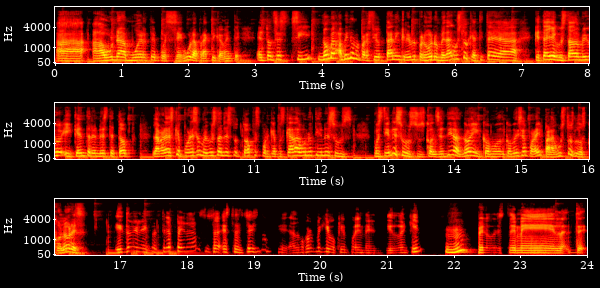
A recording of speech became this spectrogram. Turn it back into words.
a, a una muerte, pues segura prácticamente. Entonces, sí, no me, a mí no me pareció tan increíble, pero bueno, me da gusto que a ti te haya, que te haya gustado, amigo, y que entre en este top. La verdad es que por eso me gustan estos tops, porque pues cada uno tiene sus, pues tiene sus, sus consentidas, ¿no? Y como, como dicen por ahí, para gustos los colores. Y no, y la encontré apenas, o sea, este, estoy diciendo que a lo mejor me equivoqué en el, mi ranking, Ujú. pero este me la, te-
